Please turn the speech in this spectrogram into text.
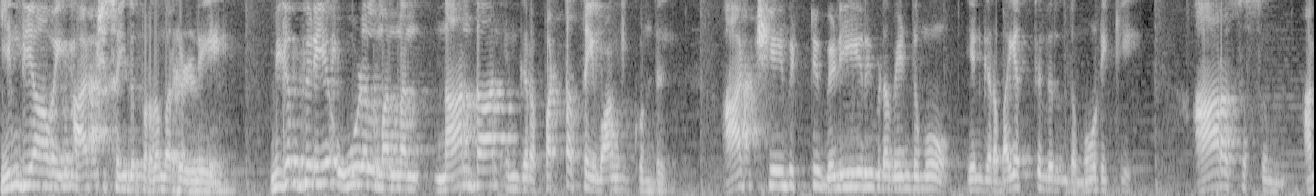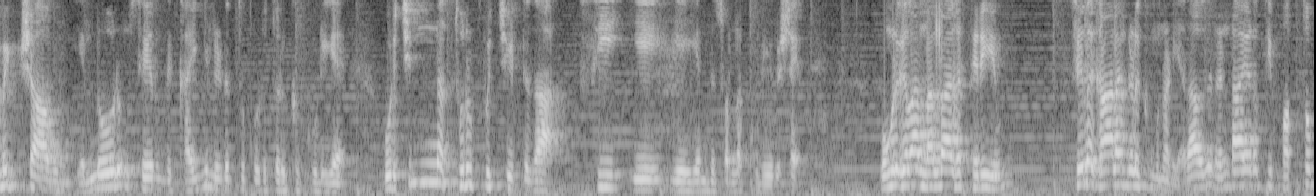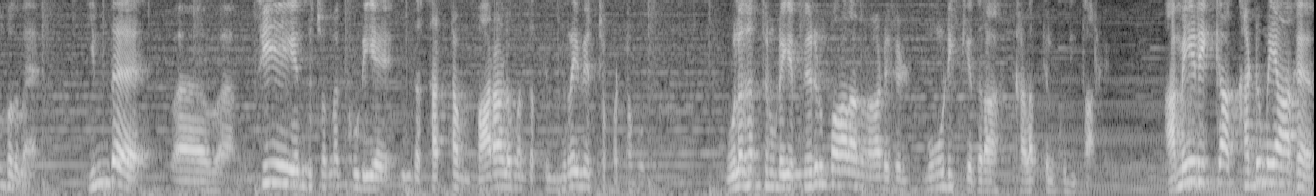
இந்தியாவை ஆட்சி செய்த பிரதமர்களே மிகப்பெரிய ஊழல் மன்னன் நான் தான் என்கிற பட்டத்தை வாங்கி கொண்டு ஆட்சியை விட்டு வெளியேறிவிட வேண்டுமோ என்கிற பயத்தில் இருந்த மோடிக்கு ஆர்எஸ்எஸும் அமித்ஷாவும் எல்லோரும் சேர்ந்து கையில் எடுத்து கொடுத்திருக்கக்கூடிய ஒரு சின்ன துருப்பு சீட்டு தான் சிஏஏ என்று சொல்லக்கூடிய விஷயம். உங்களுக்கெல்லாம் நன்றாக தெரியும். சில காலங்களுக்கு முன்னாடி அதாவது ரெண்டாயிரத்தி பத்தொன்பதுல இந்த சிஏ என்று சொல்லக்கூடிய இந்த சட்டம் பாராளுமன்றத்தில் நிறைவேற்றப்பட்ட போது உலகத்தினுடைய பெரும்பாலான நாடுகள் மோடிக்கு எதிராக களத்தில் குதித்தார்கள். அமெரிக்கா கடுமையாக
